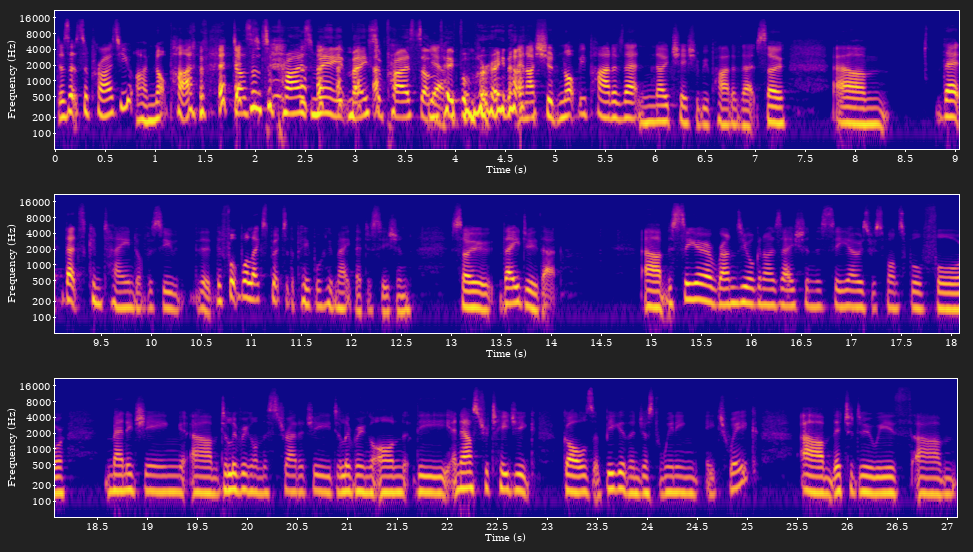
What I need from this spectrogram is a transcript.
Does that surprise you? I'm not part of it. Doesn't surprise me. It may surprise some Yeah. people, Marina. and I should not be part of that, and no chair should be part of that. So, um, that that's contained. Obviously, the, the football experts are the people who make that decision, so they do that. Uh, the CEO runs the organisation. The CEO is responsible for managing, um, delivering on the strategy, delivering on the, and our strategic goals are bigger than just winning each week. Um, they're to do with um,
